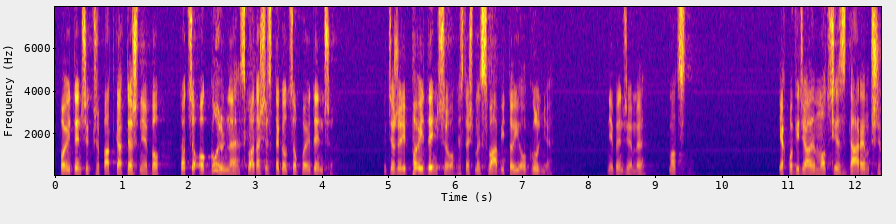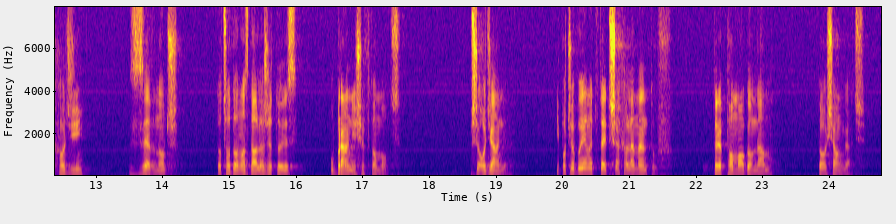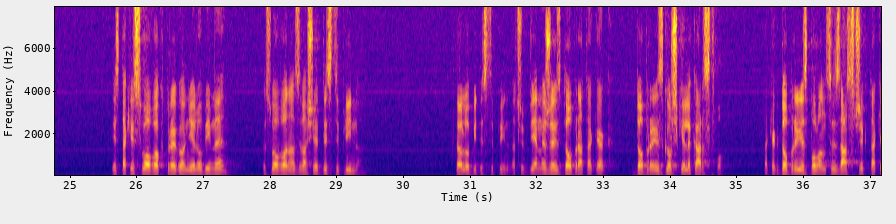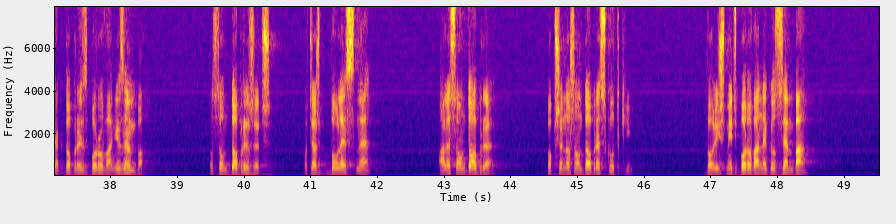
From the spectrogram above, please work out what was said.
w pojedynczych przypadkach też nie, bo to, co ogólne, składa się z tego, co pojedyncze. Więc jeżeli pojedynczo jesteśmy słabi, to i ogólnie nie będziemy mocni. Jak powiedziałem, moc jest darem, przychodzi z zewnątrz. To, co do nas należy, to jest ubranie się w tą moc, przyodzianie. I potrzebujemy tutaj trzech elementów które pomogą nam to osiągać. Jest takie słowo, którego nie lubimy, to słowo nazywa się dyscyplina. Kto lubi dyscyplinę? Znaczy wiemy, że jest dobra, tak jak dobre jest gorzkie lekarstwo, tak jak dobry jest bolący zastrzyk, tak jak dobre jest borowanie zęba. To są dobre rzeczy, chociaż bolesne, ale są dobre, bo przynoszą dobre skutki. Wolisz mieć borowanego zęba,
